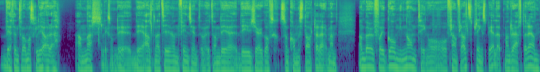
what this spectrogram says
vet inte vad man skulle göra annars. Liksom. Det, det, alternativen finns ju inte, utan det, det är ju Jared Goff som kommer starta där. Men man behöver få igång någonting och, och framförallt springspelet. Man draftade en,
